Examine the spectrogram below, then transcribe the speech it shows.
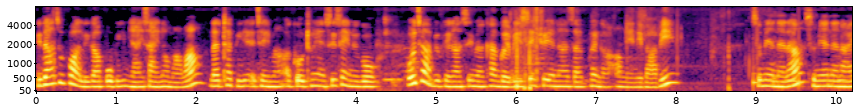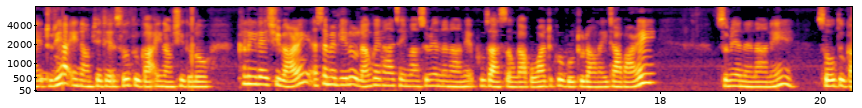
မိသားစုဘဝလေးကပို့ပြီးအများကြီးဆိုင်တော့မှာပါလက်ထပ်ပြီးတဲ့အချိန်မှာအကိုထွန်းရဲ့စီးစိမ်တွေကိုပိုးကြပြုခင်ကစီမံခန့်ခွဲပြီးစိတ်ရွှေရနာဆိုင်ဖွင့်ကအောင်မြင်နေပါပြီစုမြတ်နန္ဒာစုမြတ်နန္ဒာရဲ့ဒုတိယအိမ်အောင်ဖြစ်တဲ့အစိုးသူကအိမ်အောင်ရှိသလိုကလေးလည်းရှိပါတယ်အစမပြေလို့လောင်းခွဲထားချိန်မှာစုမြတ်နန္ဒာနဲ့ဖူးစာစုံကဘဝတစ်ခုကိုထူထောင်လိုက်ကြပါတယ်စုမြတ်နန္ဒာနဲ့ စိုးသူက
